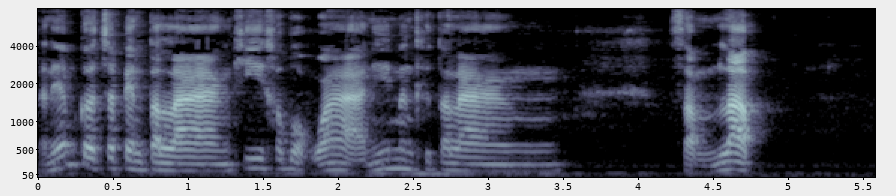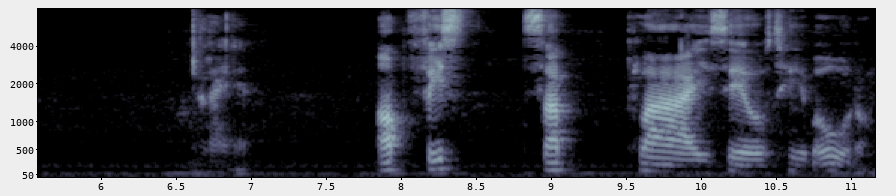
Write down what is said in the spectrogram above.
อันนี้มันก็จะเป็นตารางที่เขาบอกว่า นี่มันคือตารางสำหรับ อะไรเนี่ย office supply sales table เนาะ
